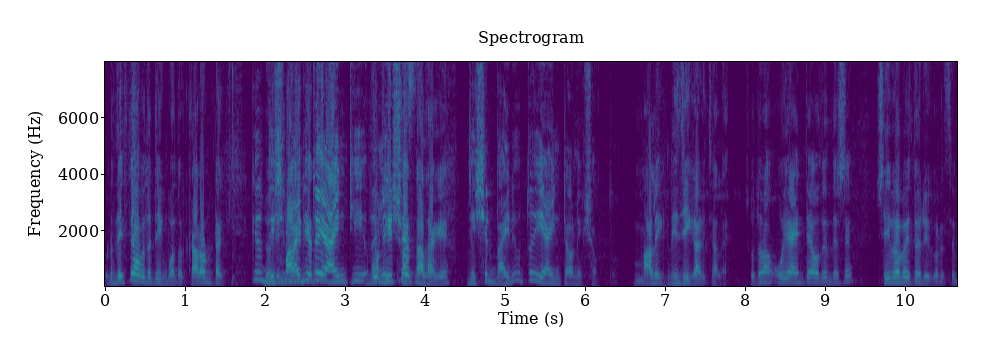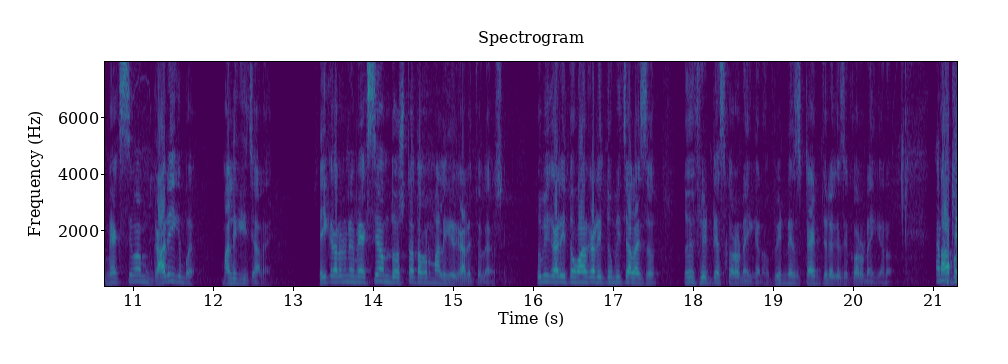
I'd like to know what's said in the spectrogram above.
ওটা দেখতে হবে তো ঠিক মতো। কারণটা কি? কিন্তু দেশের বাইরে তো এই আইনটি অনেক না থাকে দেশের বাইরেও তো এই আইনটা অনেক শক্ত। মালিক নিজেই গাড়ি চালায়। সুতরাং ওই আইনটা ওদের দেশে সেইভাবেই তৈরি করেছে। ম্যাক্সিমাম গাড়ি মালিকই চালায়। সেই কারণে ম্যাক্সিমাম দোষটা তখন মালিকের গাড়ি চলে আসে। তুমি গাড়ি তোমার গাড়ি তুমি চালাইছো তুমি ফিটনেস করো নাই কেন? ফিটনেস টাইম চলে গেছে করো নাই কেন? এমনকি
